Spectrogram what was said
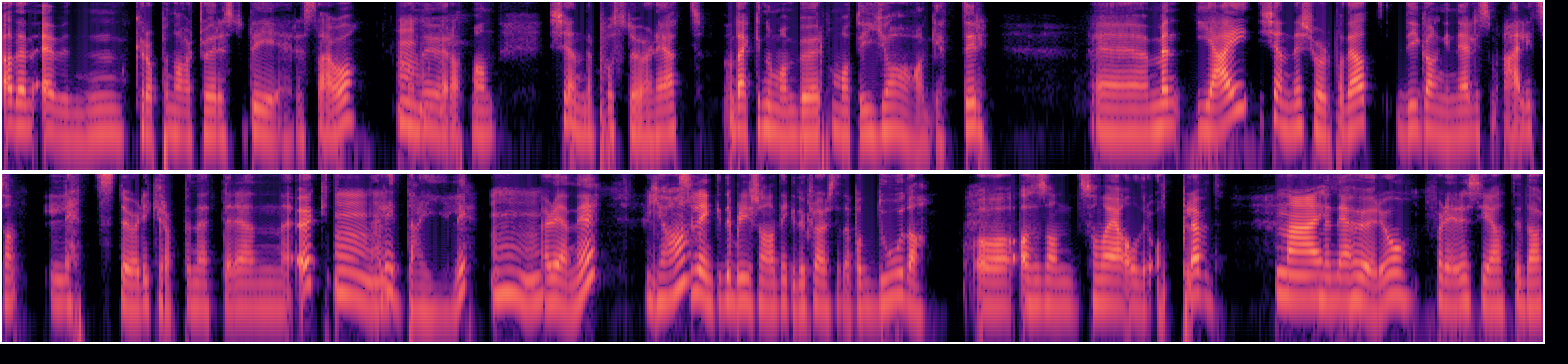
ja, den evnen kroppen har til å restituere seg òg, kan Mm. det gjøre at man kjenner på stølhet. Og det er ikke noe man bør på en måte jage etter. Eh, men jeg kjenner sjøl på det at de gangene jeg liksom er litt sånn lett støl i kroppen etter en økt, Mm. det er litt deilig. Mm. Er du enig? Ja. Så lenge det blir sånn at ikke du klarer å sette deg på do, da. Og, altså sånn, sånn har jeg aldri opplevd. Nei. Men jeg hører jo flere si at i dag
